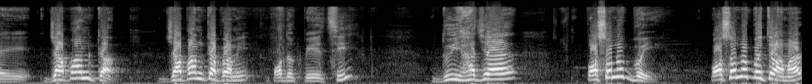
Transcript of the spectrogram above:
এই জাপান কাপ জাপান কাপ আমি পদক পেয়েছি। দুই হাজার পঁচানব্বই পঁচানব্বইতে আমার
